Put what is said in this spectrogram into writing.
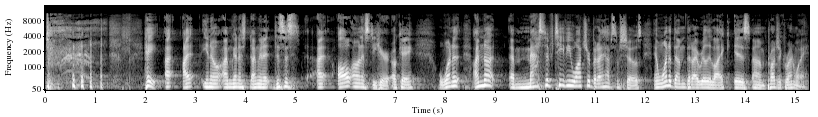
hey, I, I, you know, I'm gonna, I'm gonna, this is, I, all honesty here, okay? One of, I'm not a massive TV watcher, but I have some shows, and one of them that I really like is um, Project Runway.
